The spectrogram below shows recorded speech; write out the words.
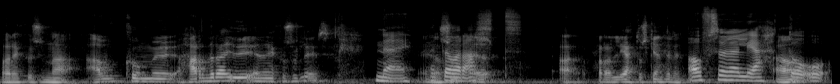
var eitthvað svona afkomu harðræði eða eitthvað svo leiðis nei, Eða þetta svona- var eða- allt. bara létt og skemmtilegt? Ofsalega létt Já. og, og,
